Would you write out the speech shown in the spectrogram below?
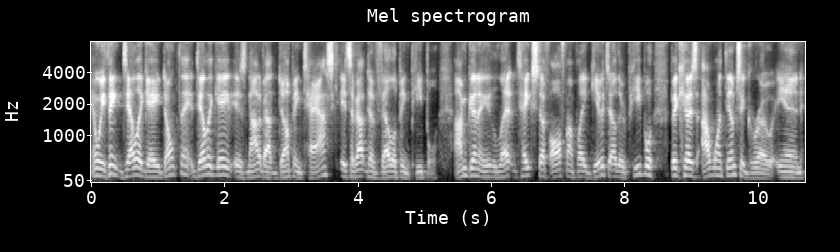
and we think delegate, don't think delegate is not about dumping tasks. It's about developing people. I'm going to let take stuff off my plate, give it to other people because I want them to grow in,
